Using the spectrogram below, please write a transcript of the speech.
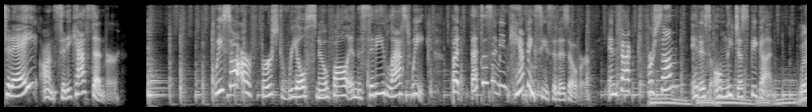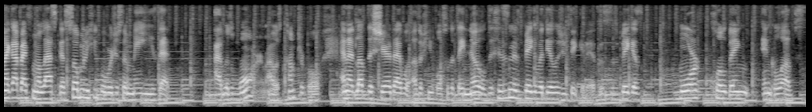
Today on CityCast Denver. We saw our first real snowfall in the city last week, but that doesn't mean camping season is over. In fact, for some, it has only just begun. When I got back from Alaska, so many people were just amazed that I was warm, I was comfortable, and I'd love to share that with other people so that they know this isn't as big of a deal as you think it is. This is as big as more clothing and gloves.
